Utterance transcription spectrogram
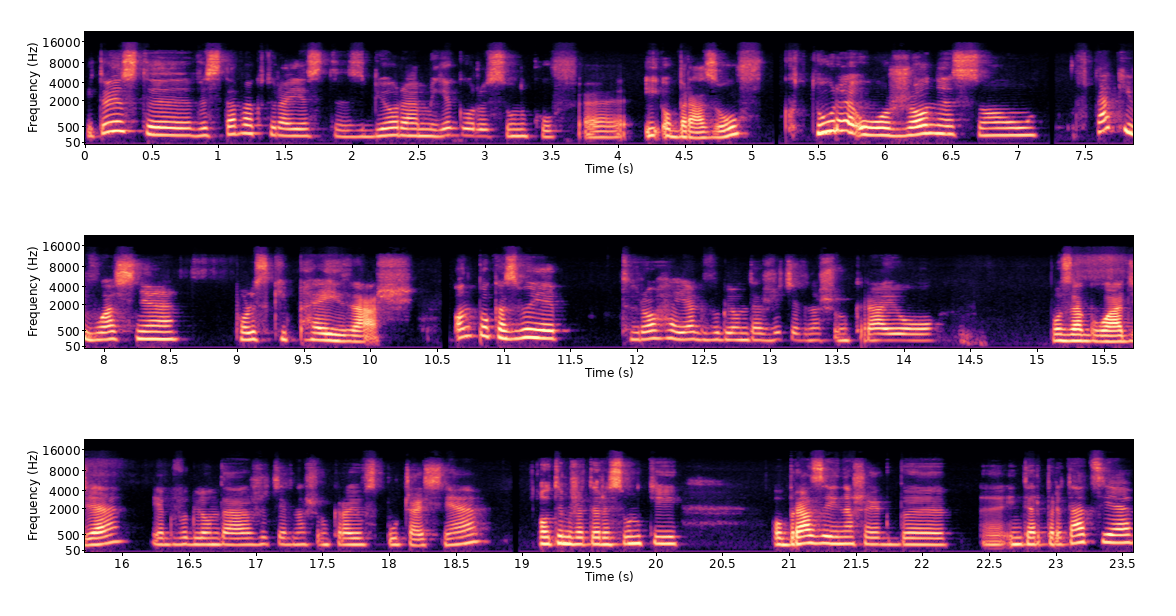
I to jest y, wystawa, która jest zbiorem jego rysunków e, i obrazów, które ułożone są w taki właśnie polski pejzaż. On pokazuje trochę, jak wygląda życie w naszym kraju po zagładzie, jak wygląda życie w naszym kraju współcześnie, o tym, że te rysunki, obrazy i nasze jakby e, interpretacje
